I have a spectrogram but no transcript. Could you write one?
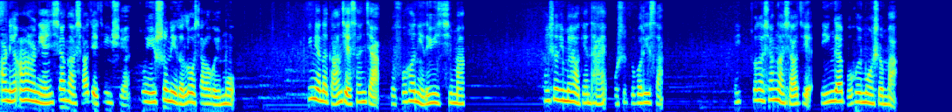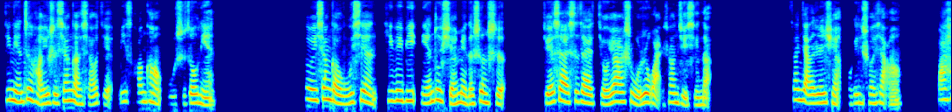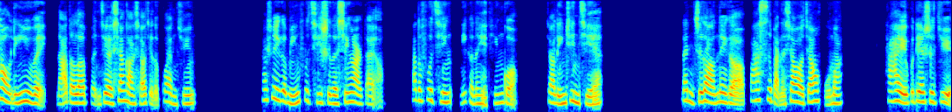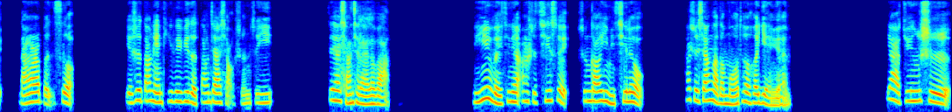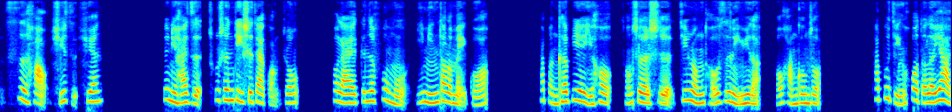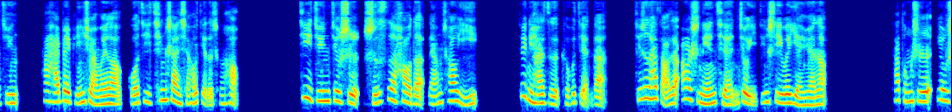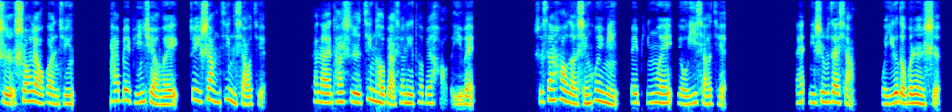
二零二二年香港小姐竞选终于顺利的落下了帷幕。今年的港姐三甲有符合你的预期吗？欢迎收听美好电台，我是主播 Lisa。哎，说到香港小姐，你应该不会陌生吧？今年正好又是香港小姐 Miss Hong Kong 五十周年。作为香港无线 TVB 年度选美的盛事，决赛是在九月二十五日晚上举行的。三甲的人选，我跟你说一下啊。八号林玉伟拿得了本届香港小姐的冠军，他是一个名副其实的星二代啊。他的父亲你可能也听过，叫林俊杰。那你知道那个八四版的《笑傲江湖》吗？他还有一部电视剧《男儿本色》，也是当年 TVB 的当家小生之一。这下想起来了吧？林玉伟今年二十七岁，身高一米七六，他是香港的模特和演员。亚军是四号徐子轩，这女孩子出生地是在广州，后来跟着父母移民到了美国。她本科毕业以后，从事的是金融投资领域的投行工作。她不仅获得了亚军，她还被评选为了国际亲善小姐的称号。季军就是十四号的梁超怡，这女孩子可不简单。其实她早在二十年前就已经是一位演员了。她同时又是双料冠军，还被评选为最上镜小姐。看来她是镜头表现力特别好的一位。十三号的邢慧敏被评为友谊小姐。哎，你是不是在想，我一个都不认识？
